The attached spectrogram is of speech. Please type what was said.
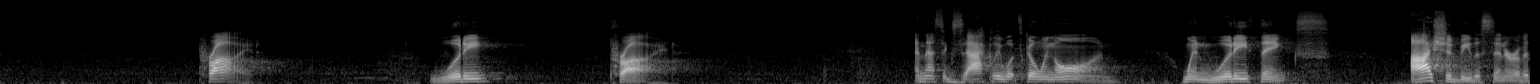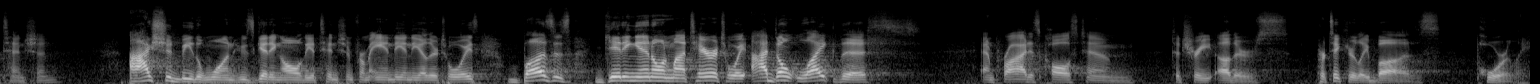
Pride. Woody Pride. And that's exactly what's going on when Woody thinks, I should be the center of attention. I should be the one who's getting all the attention from Andy and the other toys. Buzz is getting in on my territory. I don't like this. And pride has caused him to treat others, particularly Buzz, poorly.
